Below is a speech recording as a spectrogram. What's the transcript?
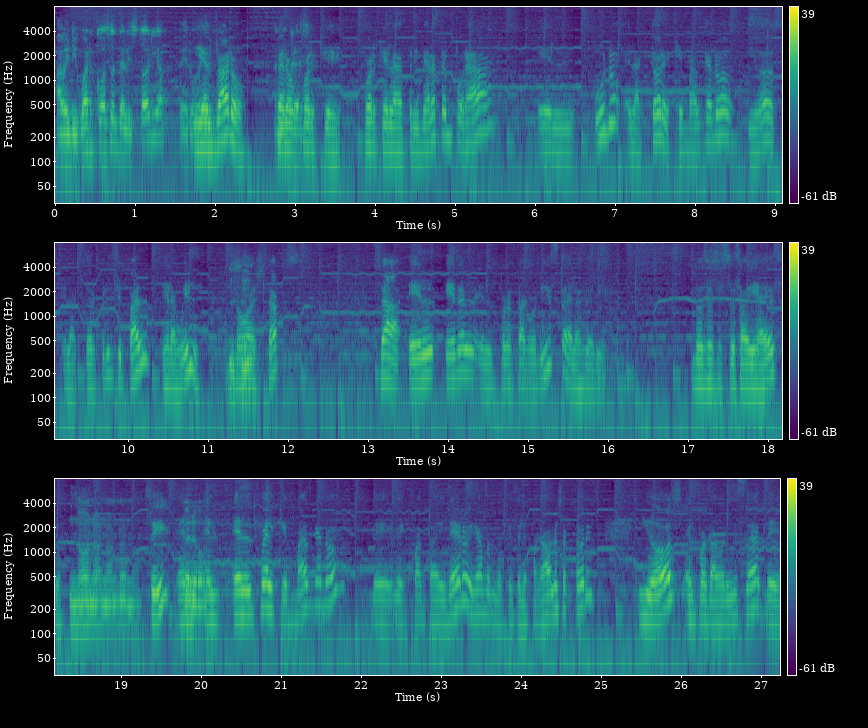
averiguar cosas de la historia, pero Y él- es raro, no pero porque, porque la primera temporada, el uno, el actor el que más ganó, y dos, el actor principal era Will. Noah Stapps. O sea, él era el, el protagonista de la serie. No sé si usted sabía eso. No, no, no, no, no. Sí, él, Pero- él- él fue el que más ganó de, de en cuanto a dinero, digamos, lo que se le pagaba a los actores. Y dos, el protagonista de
